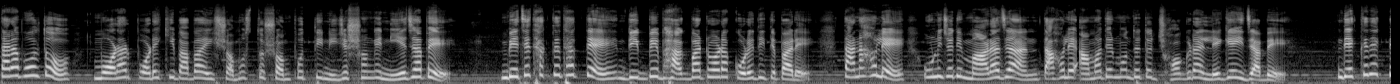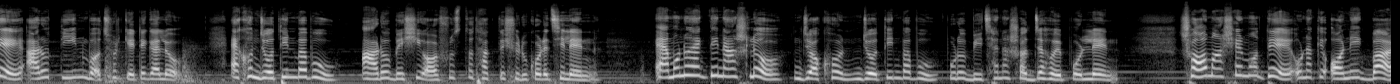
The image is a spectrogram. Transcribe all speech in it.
তারা বলতো, মরার পরে কি বাবা এই সমস্ত সম্পত্তি নিজের সঙ্গে নিয়ে যাবে? বেঁচে থাকতে থাকতে দিব্যি ভাগ বাটোয়ারা করে দিতে পারে। তা না হলে উনি যদি মারা যান, তাহলে আমাদের মধ্যে তো ঝগড়া লেগেই যাবে। দেখতে দেখতে আরও তিন বছর কেটে গেল। এখন যতীনবাবু আরও বেশি অসুস্থ থাকতে শুরু করেছিলেন। এমনও একদিন আসলো যখন যতীনবাবু পুরো বিছানা সজ্জা হয়ে পড়লেন। ছ মাসের মধ্যে ওনাকে অনেকবার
